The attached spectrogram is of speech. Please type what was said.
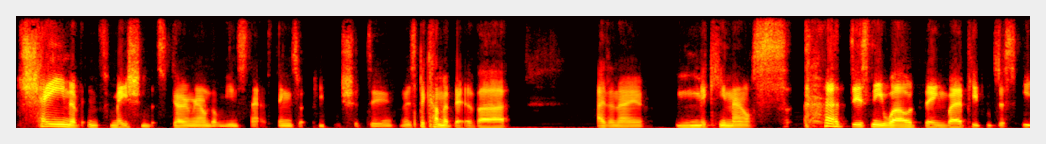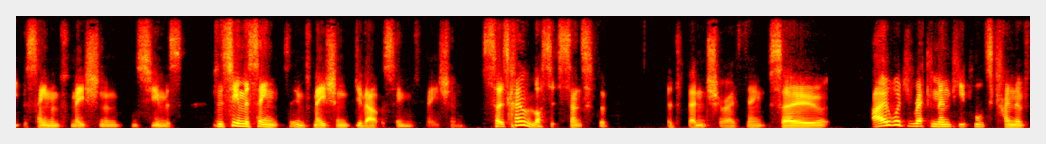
chain of information that's going around on the internet of things that people should do. And it's become a bit of a, I don't know, Mickey Mouse Disney World thing where people just eat the same information and consume, consume the same information, give out the same information. So it's kind of lost its sense of adventure, I think. So I would recommend people to kind of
